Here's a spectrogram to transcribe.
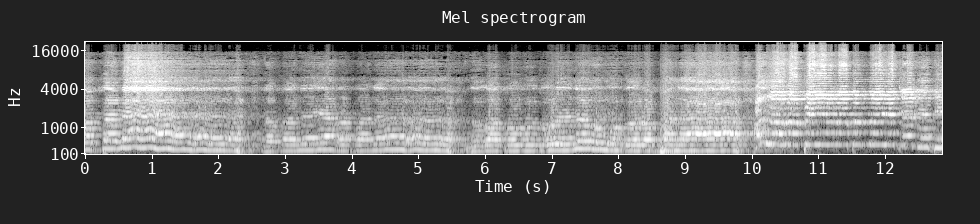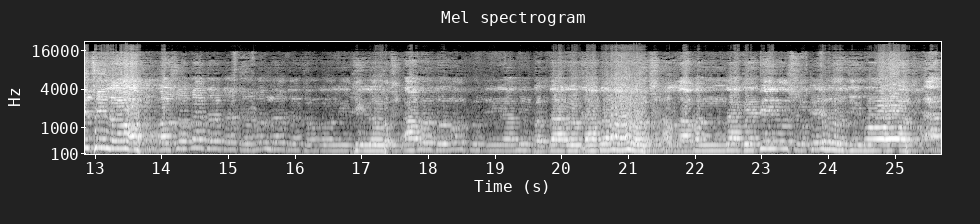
রব্বানা রব্বানা ইয়া রব্বানা, দোয়া কবুল করে আল্লাহ রাব্বিল ছিল। দশ হাজার ছিল। আরও তুমি আমি বন্দার খাব আল্লাহ বান্দাকে দিও সুখের জীবন এক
